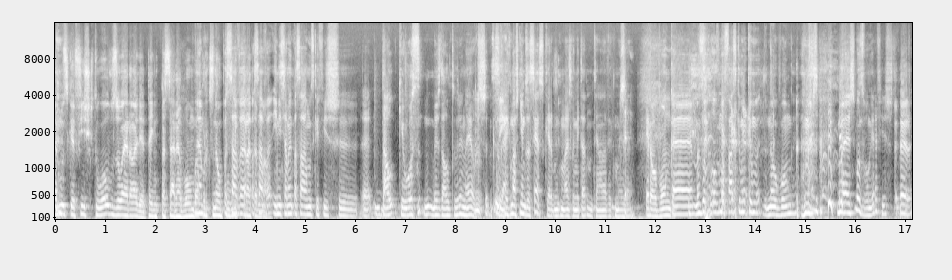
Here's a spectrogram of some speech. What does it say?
a música fixe que tu ouves ou era, olha, tenho de passar a bomba Não, porque senão o público passava, trata passava, mal? Inicialmente passava a música fixe eh, da que eu ouço, mas da altura, não é? Que- sim. É que nós tínhamos acesso, que era muito mais limitado, não tem nada a ver com o meu. Era o bonga. Uh, mas houve, houve uma fase que eu, que eu- não o bonga, mas, mas, mas o bonga era fixe. Era.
